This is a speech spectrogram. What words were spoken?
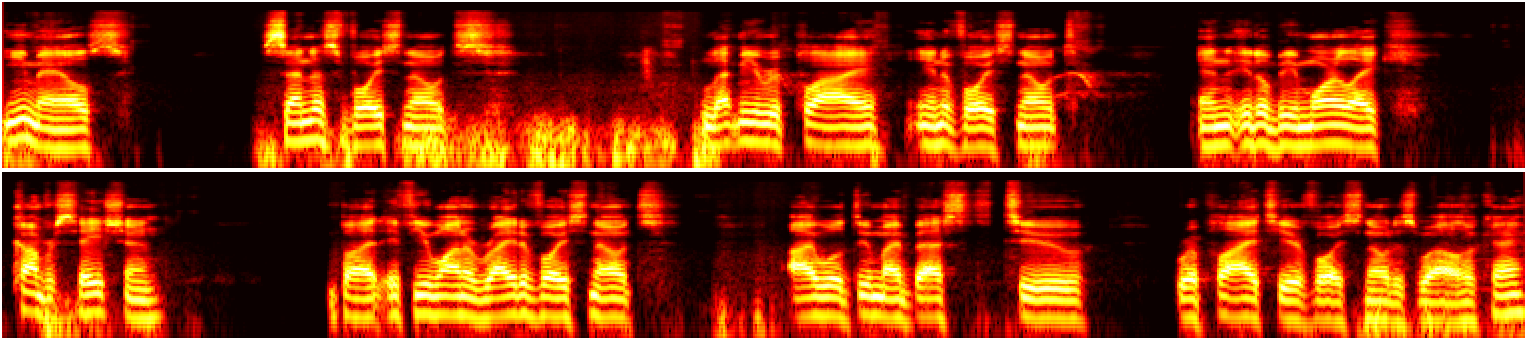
emails, send us voice notes. Let me reply in a voice note and it'll be more like conversation but if you want to write a voice note, I will do my best to reply to your voice note as well, okay?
